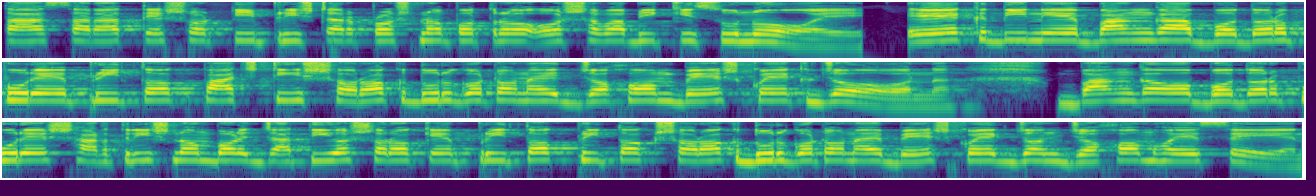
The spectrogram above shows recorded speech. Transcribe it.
তাছাড়া তেষট্টি পৃষ্ঠার প্রশ্নপত্র অস্বাভাবিক কিছু নয়। একদিনে বাঙ্গা বদরপুরে পৃথক পাঁচটি সড়ক দুর্ঘটনায় জখম বেশ কয়েকজন। বাঙ্গা ও বদরপুরে সাঁত্রিশ নম্বর জাতীয় সড়কে পৃথক পৃথক সড়ক দুর্ঘটনায় বেশ কয়েকজন জখম হয়েছেন।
